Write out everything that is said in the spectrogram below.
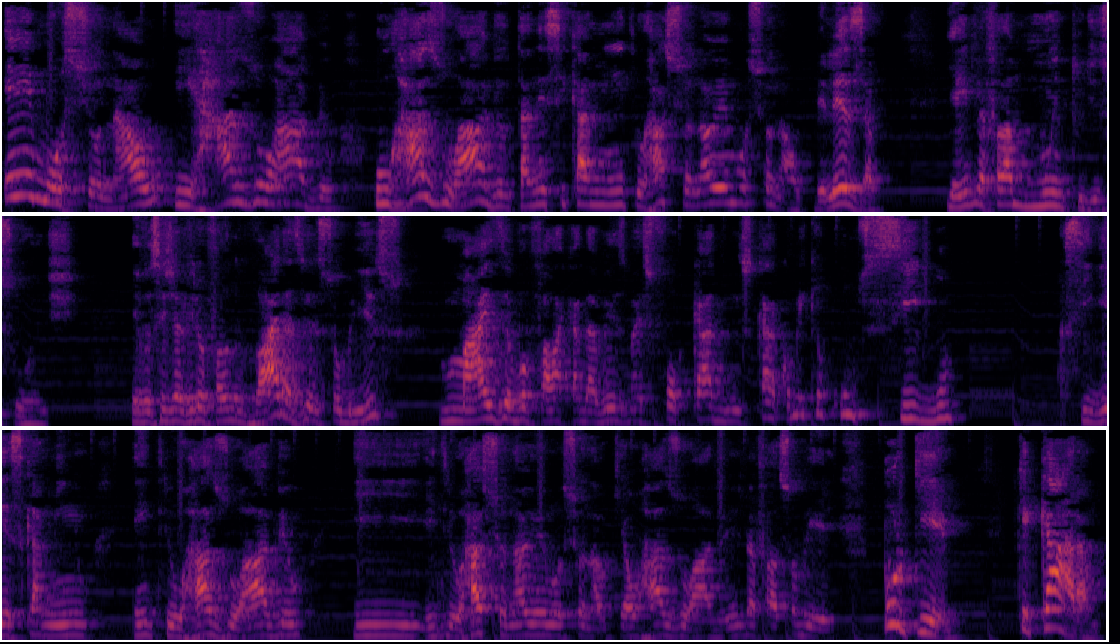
emocional e razoável. O razoável está nesse caminho entre o racional e o emocional, beleza? E a gente vai falar muito disso hoje. E vocês já viram falando várias vezes sobre isso, mas eu vou falar cada vez mais focado nisso. Cara, como é que eu consigo seguir esse caminho entre o razoável e entre o racional e o emocional, que é o razoável? A gente vai falar sobre ele. Por quê? Porque, cara,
